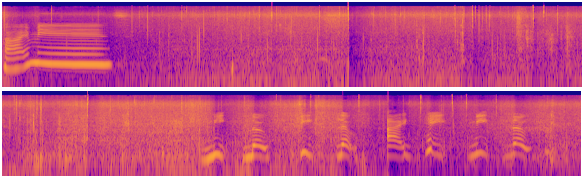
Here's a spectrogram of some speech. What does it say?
Hi, Minz. Meatloaf, eat loaf. I hate meatloaf.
